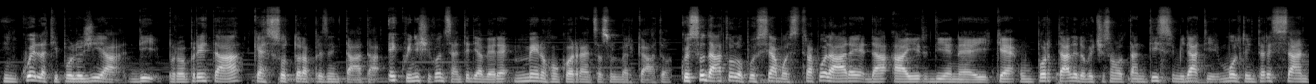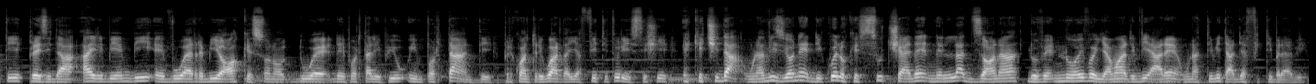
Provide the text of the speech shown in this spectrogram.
in quella tipologia di proprietà che è sottorappresentata e quindi ci consente di avere meno concorrenza sul mercato. Questo dato lo possiamo estrapolare da AirDNA, che è un portale dove ci sono tantissimi dati molto interessanti presi da Airbnb e VRBO, che sono due dei portali più importanti per quanto riguarda gli affitti turistici e che ci dà una visione di quello che succede nella zona dove noi vogliamo avviare un'attività di affitti brevi.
